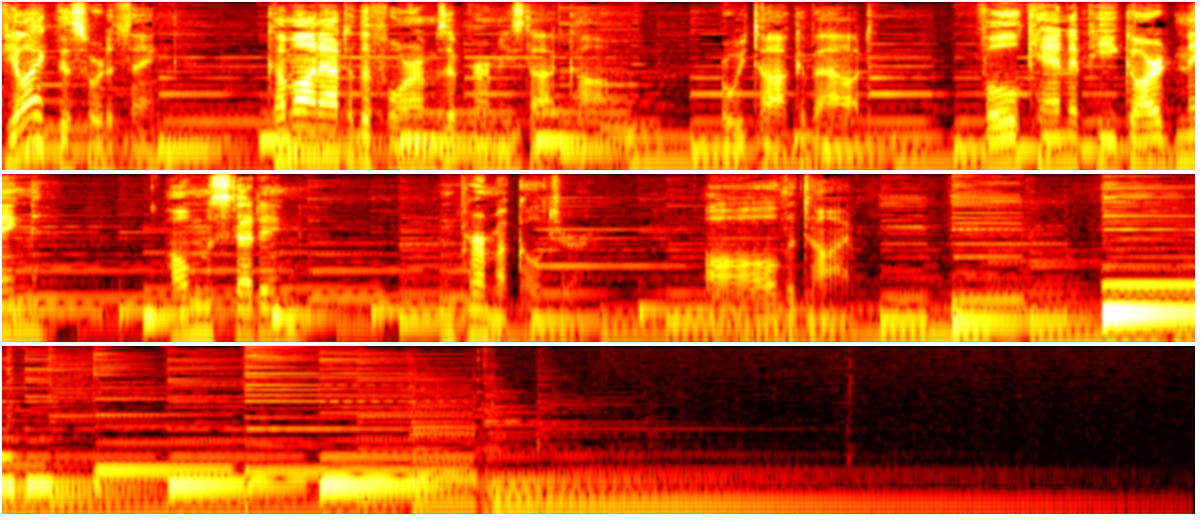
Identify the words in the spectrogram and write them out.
If you like this sort of thing, come on out to the forums at permies.com, where we talk about full canopy gardening, homesteading, and permaculture all the time.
